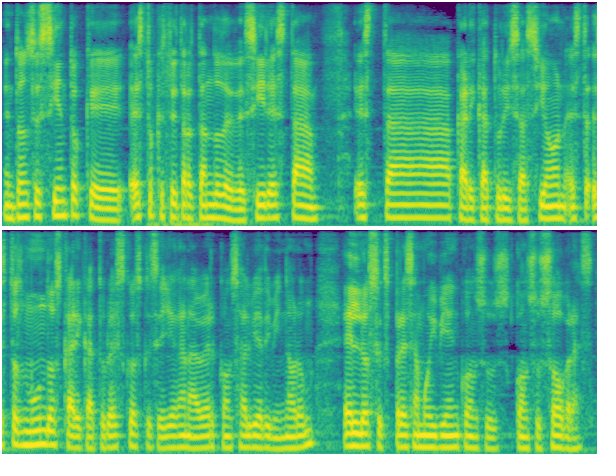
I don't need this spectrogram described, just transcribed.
Entonces siento que esto que estoy tratando de decir, esta, esta caricaturización, estos mundos caricaturescos que se llegan a ver con Salvia Divinorum, él los expresa muy bien con sus, con sus obras.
